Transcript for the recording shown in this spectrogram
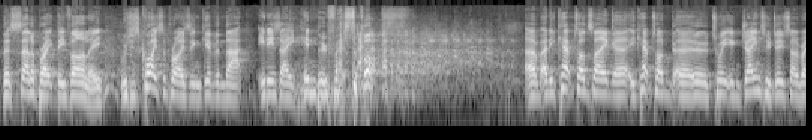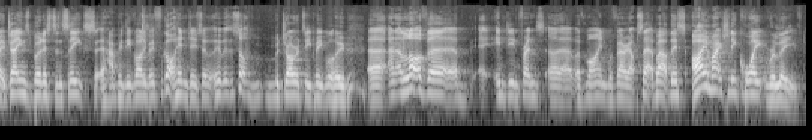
that celebrate Diwali, which is quite surprising given that it is a Hindu festival. Um, and he kept on saying, uh, he kept on uh, tweeting Jains who do celebrate, Jains, Buddhists, and Sikhs, uh, happy Diwali, but he forgot Hindus, who were the sort of majority people who, uh, and a lot of uh, Indian friends uh, of mine were very upset about this. I'm actually quite relieved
